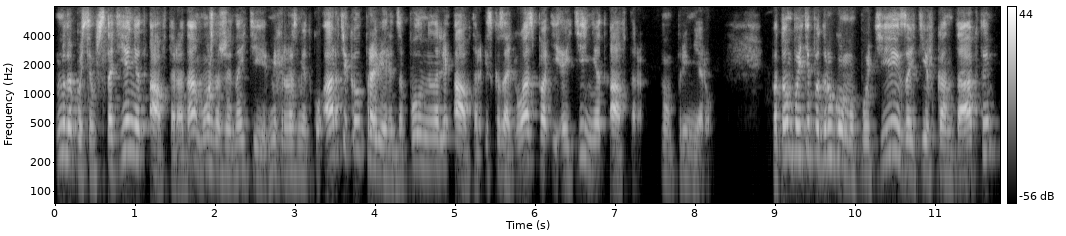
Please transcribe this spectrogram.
Ну, допустим, в статье нет автора, да, можно же найти микроразметку article, проверить, заполнен ли автор, и сказать, у вас по EIT нет автора, ну, к примеру. Потом пойти по другому пути, зайти в контакты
